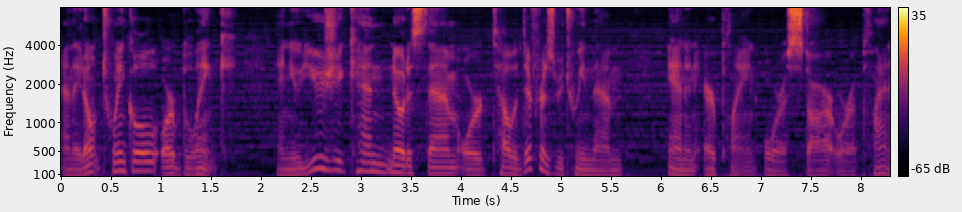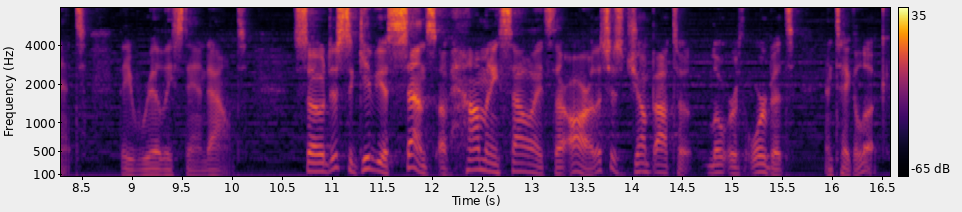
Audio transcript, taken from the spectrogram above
and they don't twinkle or blink. And you usually can notice them or tell the difference between them and an airplane or a star or a planet they really stand out. So just to give you a sense of how many satellites there are, let's just jump out to low Earth orbit and take a look.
